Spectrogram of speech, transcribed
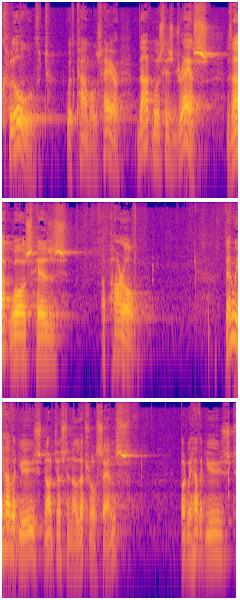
clothed with camel's hair. That was his dress, that was his apparel. Then we have it used not just in a literal sense, but we have it used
